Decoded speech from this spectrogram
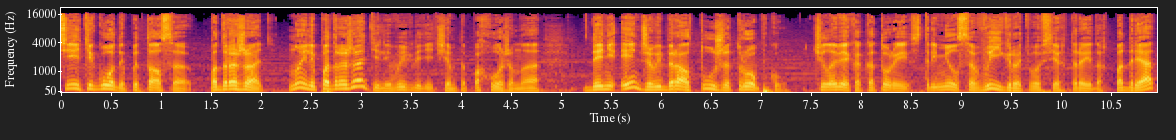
все эти годы пытался подражать, ну или подражать, или выглядеть чем-то похожим на Дэнни Эйнджа, выбирал ту же тропку человека, который стремился выиграть во всех трейдах подряд,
